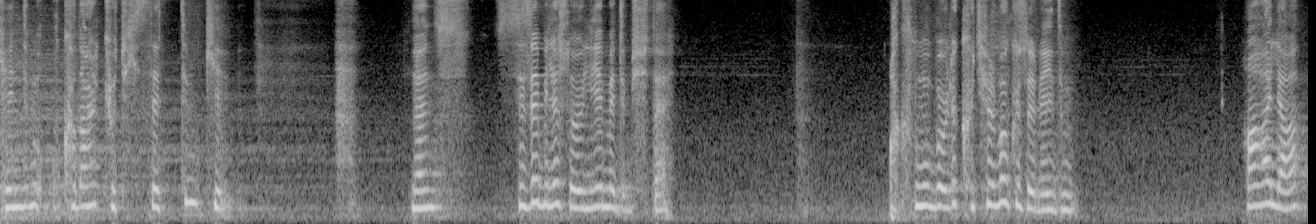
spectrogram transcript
kendimi o kadar kötü hissettim ki. Yani size bile söyleyemedim işte. Aklımı böyle kaçırmak üzereydim. Hala,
